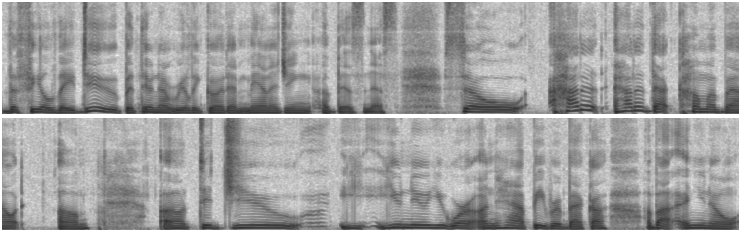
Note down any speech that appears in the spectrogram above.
the field they do, but they're not really good at managing a business. So, how did how did that come about? Um, uh, did you you knew you were unhappy, Rebecca, about and you know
